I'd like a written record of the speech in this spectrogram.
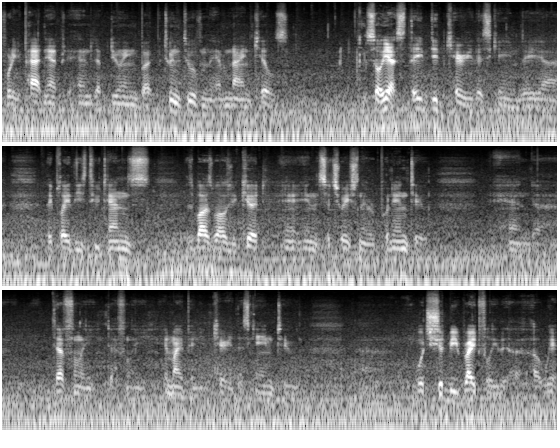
48 Patton ended up doing, but between the two of them, they have nine kills. So yes, they did carry this game. They uh, they played these two tens as about as well as you could in, in the situation they were put into And uh, definitely, definitely, in my opinion, carried this game to uh, which should be rightfully a, a, win.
